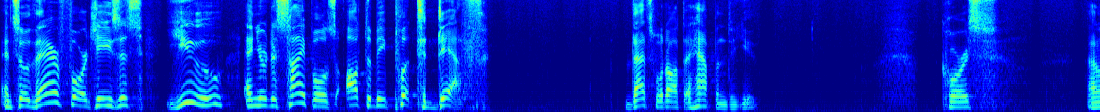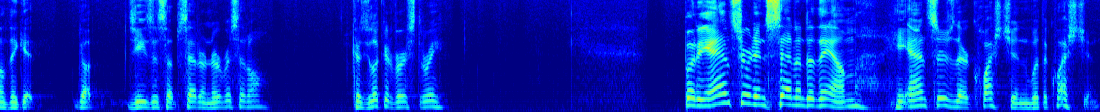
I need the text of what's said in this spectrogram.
And so, therefore, Jesus, you and your disciples ought to be put to death. That's what ought to happen to you. Of course, I don't think it got Jesus upset or nervous at all. Because you look at verse 3. But he answered and said unto them, He answers their question with a question.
